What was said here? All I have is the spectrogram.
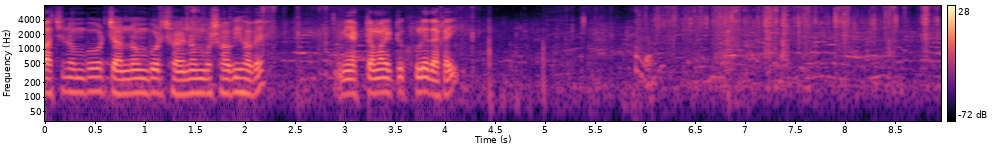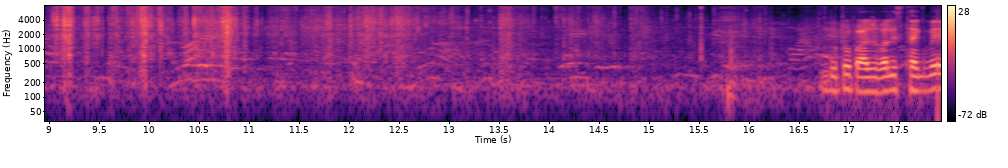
পাঁচ নম্বর, চার নম্বর, ছয় নম্বর সবই হবে। আমি একটা আমার একটু খুলে দেখাই। দুটো পাশ বালিশ থাকবে,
